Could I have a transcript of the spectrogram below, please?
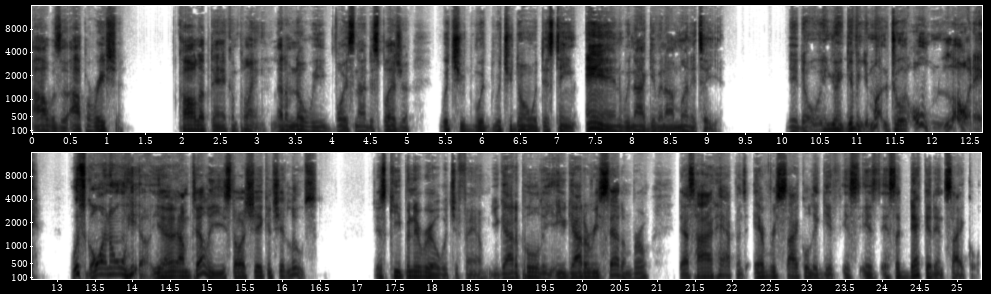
hours of operation call up there and complain let them know we voicing our displeasure what you with what you doing with this team and we're not giving our money to you you know you ain't giving your money to us oh lordy what's going on here yeah i'm telling you you start shaking shit loose just keeping it real with you, fam. You got to pull it. You got to reset them, bro. That's how it happens. Every cycle they give it's it's it's a decadent cycle.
